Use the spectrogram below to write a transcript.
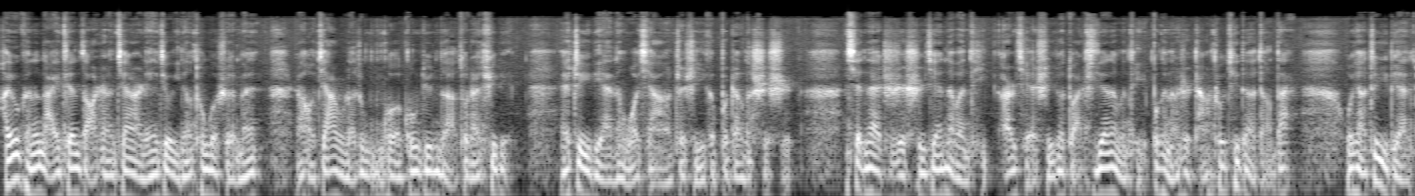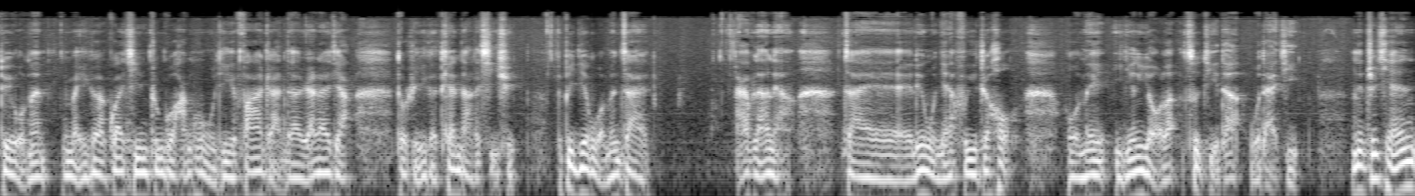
很有可能哪一天早上歼二零就已经通过水门，然后加入了中国空军的作战序列。哎，这一点呢，我想这是一个不争的事实。现在只是时间的问题，而且是一个短时间的问题，不可能是长周期的等待。我想这一点对我们每一个关心中国航空武器发展的人来讲，都是一个天大的喜讯。毕竟我们在 F 两两在零五年服役之后。我们已经有了自己的五代机，那之前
